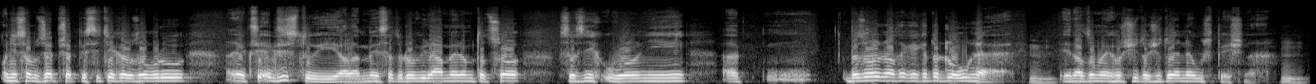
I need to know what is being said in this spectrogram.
Oni samozřejmě přepisy těch rozhovorů jak si existují, ale my se tu dovídáme jenom to, co se z nich uvolní bez ohledu na to, jak je to dlouhé, hmm. je na tom nejhorší to, že to je neúspěšné. Hmm.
